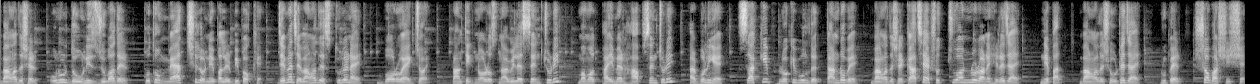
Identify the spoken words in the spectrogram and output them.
বাংলাদেশের অনূর্ধ্ব উনিশ যুবাদের প্রথম ম্যাচ ছিল নেপালের বিপক্ষে। যে ম্যাচে বাংলাদেশ তুলে নেয় বড় এক জয়। প্রান্তিক নরস নাবিলের সেঞ্চুরি, মোহাম্মদ ফাইমের হাফ সেঞ্চুরি আর বোলিংয়ে সাকিব রকিবুলদের তাণ্ডবে বাংলাদেশের কাছে একশো চুয়ান্ন রানে হেরে যায় নেপাল। বাংলাদেশে উঠে যায় গ্রুপের সবার শীর্ষে।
